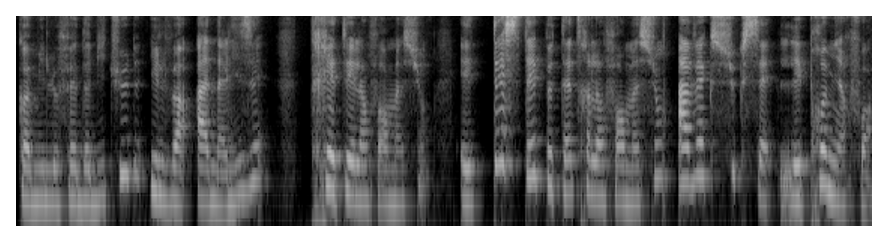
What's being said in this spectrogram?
comme il le fait d'habitude, il va analyser, traiter l'information et tester peut-être l'information avec succès les premières fois.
